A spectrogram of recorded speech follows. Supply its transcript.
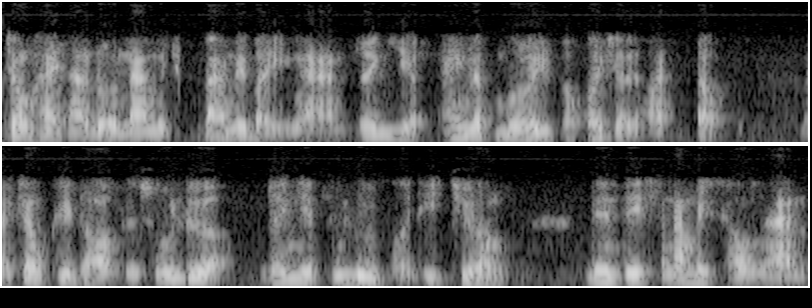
Trong hai tháng đầu năm, 37.000 doanh nghiệp thành lập mới và quay trở lại hoạt động. Và trong khi đó, cái số lượng doanh nghiệp rút lui khỏi thị trường lên tới 56.000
